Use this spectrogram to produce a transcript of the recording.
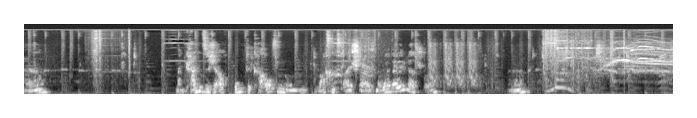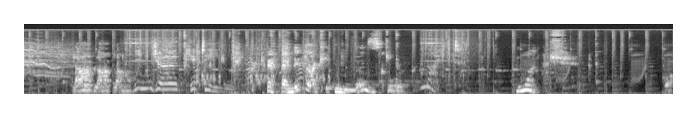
Ja. Man kann sich auch Punkte kaufen und Waffen freischalten, aber wer will das schon? Ja. Bla bla bla. Ninja Kitty. Ninja Kitten, das ist cool. Knight. Nein. Boah.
